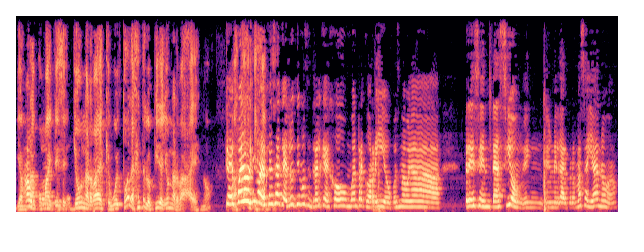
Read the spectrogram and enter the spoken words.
y a Franco. Maite dice John Narváez, que vuelve, toda la gente lo pide a John Narváez, ¿no? Que fue el último defensa, que el último central que dejó un buen recorrido, pues una buena presentación en, en Melgar, pero más allá no. ¿ah?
